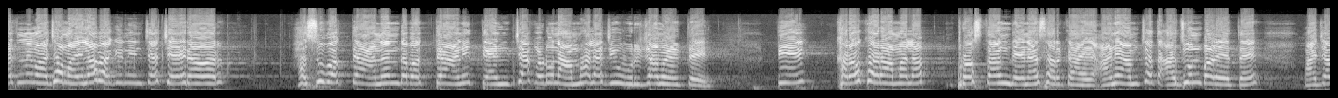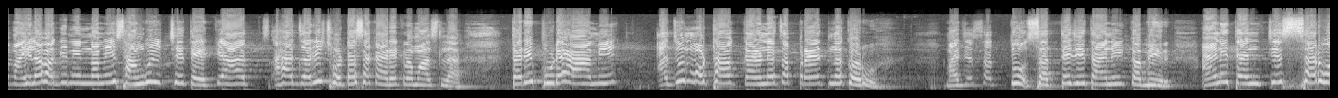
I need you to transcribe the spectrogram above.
आज मी माझ्या महिला भगिनींच्या चेहऱ्यावर हसू बघते आनंद बघते आणि त्यांच्याकडून आम्हाला जी ऊर्जा मिळते ती खरोखर आम्हाला प्रोत्साहन देण्यासारखं आहे आणि आमच्यात अजून बळ येते. माझ्या महिला भगिनींना मी सांगू इच्छिते की आज हा जरी छोटासा कार्यक्रम असला तरी पुढे हा आम्ही अजून मोठा करण्याचा प्रयत्न करू. माझे सत्तू सत्यजित आणि कबीर आणि त्यांची सर्व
